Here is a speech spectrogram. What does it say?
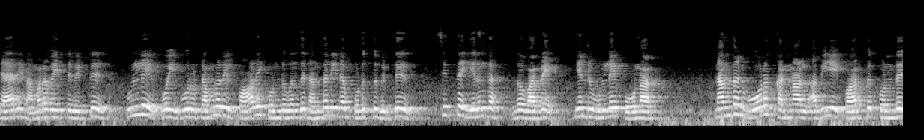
சேரில் அமர வைத்துவிட்டு உள்ளே போய் ஒரு டம்ளரில் பாலை கொண்டு வந்து நந்தனிடம் கொடுத்துவிட்டு சித்த இருங்க இதோ வர்றேன் என்று உள்ளே போனார். நந்தன் ஓரக்கண்ணால் அபியை பார்த்து கொண்டு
